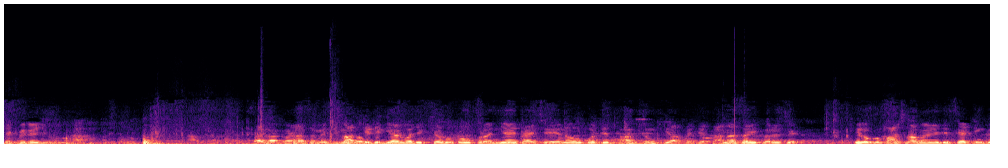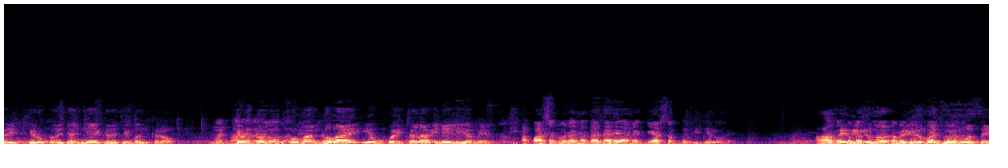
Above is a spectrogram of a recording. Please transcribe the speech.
એક મિનિટ રહી ગયું. ઘણા સમયથી માર્કેટિંગ યાર્ડમાં જે ખેડૂતો ઉપર અન્યાય થાય છે એના ઉપર જે ધાક ધમકી આપે છે તાનાશાહી કરે છે એ લોકો પાછલા બાણે જે સેટિંગ કરી ખેડૂતોને જે અન્યાય કરે છે બંધ કરાવો. ખેડૂતોનું સોમાન ઘવાય એવું કોઈ ચલાવી નહીં લઈએ અમે. આ પાસઠ વર્ષના દાદા હે અને ગેર શબ્દ દીધેલો હે. આપે વિડીયોમાં વિડીયોમાં જોયું હશે.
